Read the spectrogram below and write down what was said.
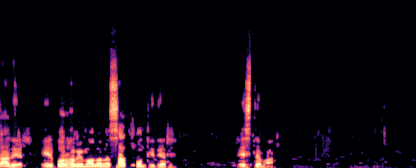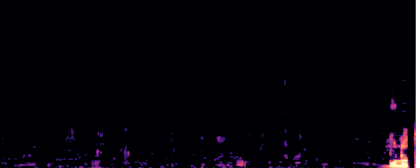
তাদের। এরপর হবে মাওলানা সাতপন্থীদের ইস্তেমা মূলত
